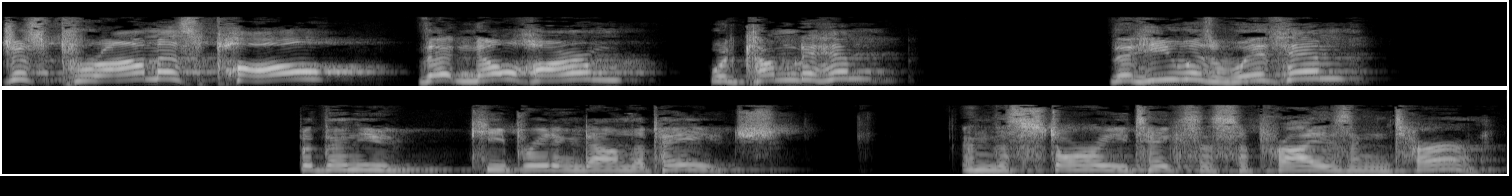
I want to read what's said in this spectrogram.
just promise Paul that no harm would come to him? That he was with him? But then you keep reading down the page, and the story takes a surprising turn.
